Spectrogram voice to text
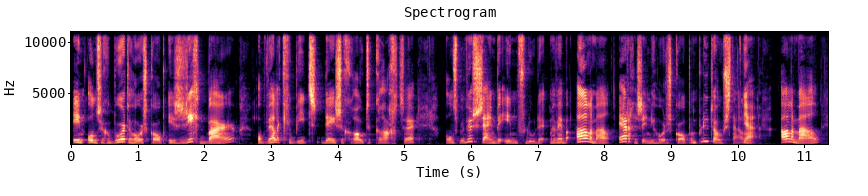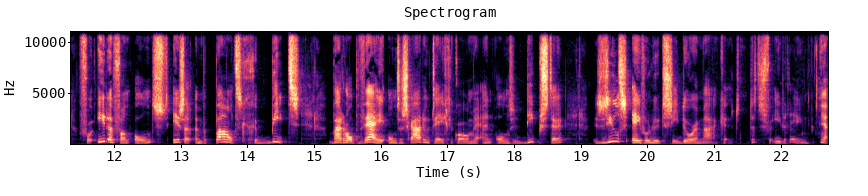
In onze geboortehoroscoop is zichtbaar op welk gebied deze grote krachten ons bewustzijn beïnvloeden. Maar we hebben allemaal ergens in die horoscoop een Pluto staan ja, allemaal, voor ieder van ons, is er een bepaald gebied waarop wij onze schaduw tegenkomen en onze diepste zielsevolutie doormaken. Dat is voor iedereen. Ja.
